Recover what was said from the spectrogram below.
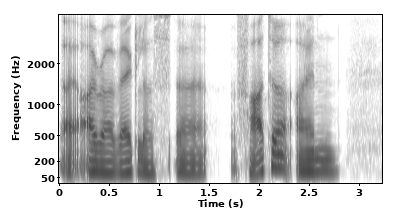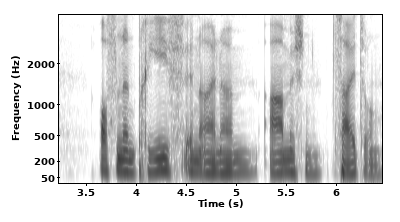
Ira Waglers äh, Vater einen offenen Brief in einer amischen Zeitung.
